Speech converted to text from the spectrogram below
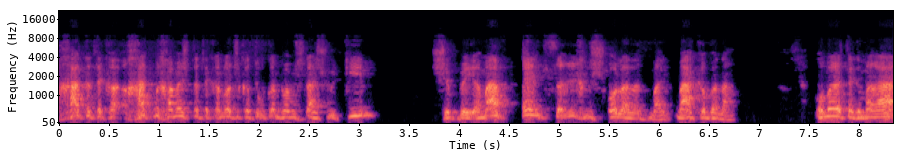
אחת, התק... אחת מחמשת התקנות שכתוב כאן במשנה שהוא הקים, שבימיו אין צריך לשאול על אדמי. מה הכוונה? אומרת הגמרא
